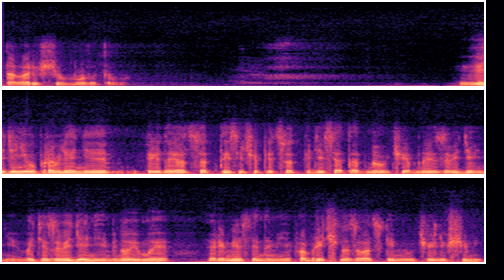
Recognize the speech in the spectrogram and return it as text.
товарищу Молотову. В ведение управления передается 1551 учебное заведение. В эти заведения, именуемые ремесленными и фабрично-заводскими училищами,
